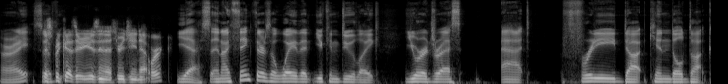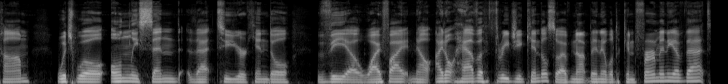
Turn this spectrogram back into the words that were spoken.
All right. So just if you- because you're using the 3G network. Yes, and I think there's a way that you can do like your address at free.kindle.com, which will only send that to your Kindle via Wi-Fi. Now, I don't have a 3G Kindle, so I've not been able to confirm any of that.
